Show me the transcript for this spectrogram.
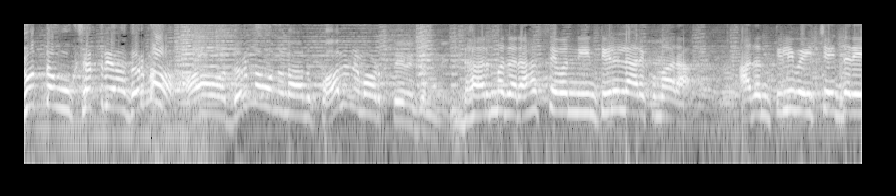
ಯುದ್ಧವು ಕ್ಷತ್ರಿಯನ ಧರ್ಮ. ಆ ಧರ್ಮವನ್ನು ನಾನು ಪಾಲನೆ ಮಾಡುತ್ತೇನೆ ಜನನಿ ಧರ್ಮದ ರಹಸ್ಯವನ್ನು ನೀನು ತಿಳಿಲಾರೆ ಕುಮಾರ. ಅದನ್ನು ತಿಳಿಯುವ ಇಚ್ಛೆ ಇದ್ದರೆ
